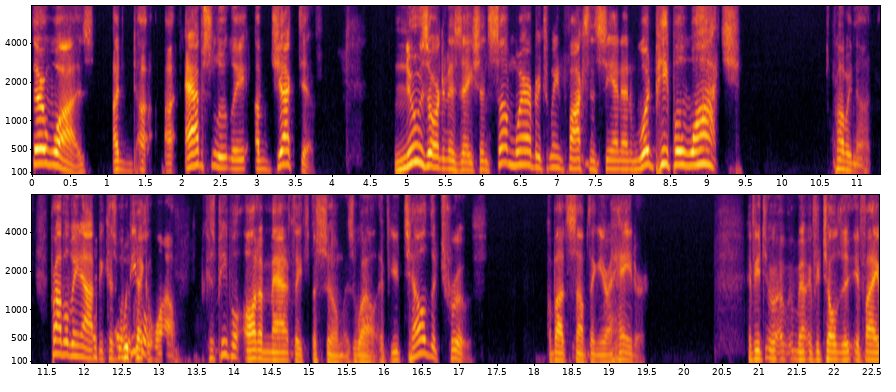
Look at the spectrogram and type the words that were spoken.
there was a, a, a absolutely objective news organization somewhere between Fox and CNN, would people watch? Probably not. Probably not, because it would take a while. Because people automatically assume as well. If you tell the truth about something you're a hater. If you uh, if you told if i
